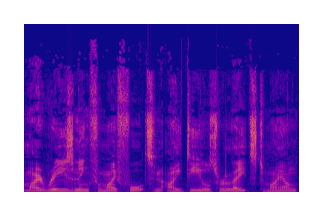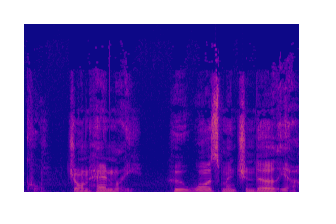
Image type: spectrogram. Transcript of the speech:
My reasoning for my thoughts and ideals relates to my uncle, John Henry, who was mentioned earlier.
